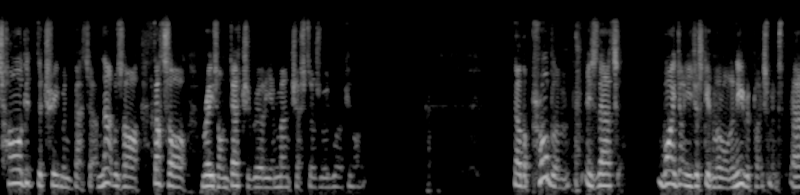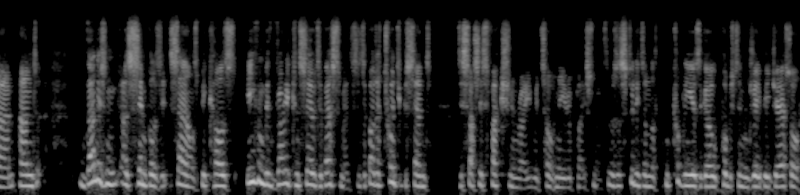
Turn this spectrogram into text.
target the treatment better. And that was our, that's our raison d'etre really in Manchester as we we're working on it. Now the problem is that why don't you just give them all a knee replacement? Um, and that isn't as simple as it sounds because even with very conservative estimates, it's about a 20% dissatisfaction rate with total knee replacement. There was a study done a couple of years ago, published in JBJS or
